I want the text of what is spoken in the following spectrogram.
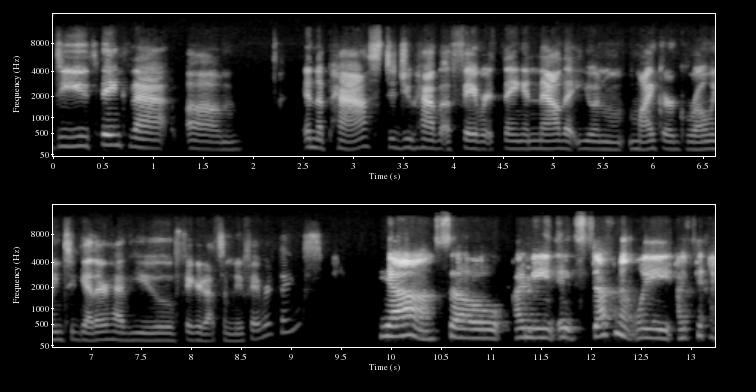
Do you think that um in the past did you have a favorite thing and now that you and Mike are growing together have you figured out some new favorite things? Yeah. So, I mean, it's definitely, I, thi- I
